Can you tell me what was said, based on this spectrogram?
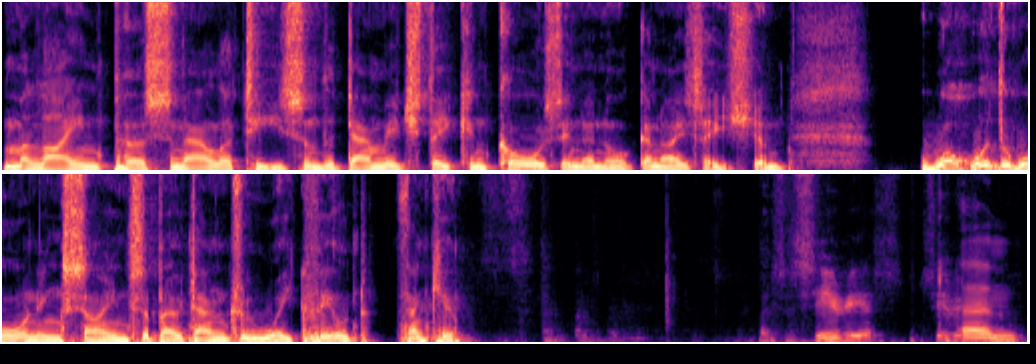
malign personalities and the damage they can cause in an organization. What were the warning signs about Andrew Wakefield? Thank you. That's a serious, serious. Um,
